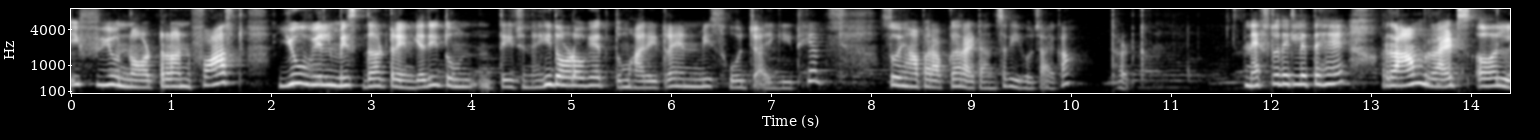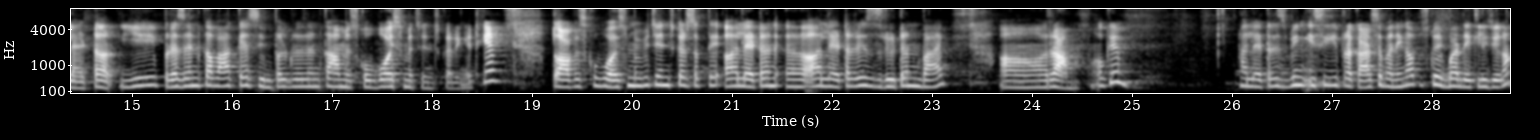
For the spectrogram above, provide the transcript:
if you not run fast you will miss the train यदि तुम तेज नहीं दौड़ोगे तो तुम्हारी ट्रेन मिस हो जाएगी, ठीक है? सो यहाँ पर आपका राइट आंसर ये हो जाएगा थर्ड का। नेक्स्ट देख लेते हैं राम राइट्स अ लेटर ये प्रेजेंट का वाक्य है सिंपल प्रेजेंट का, हम इसको वॉइस में चेंज करेंगे, ठीक है? तो आप इसको वॉइस में भी चेंज कर सकते हैं। A letter a letter is return by Ram okay a letter is being इसी प्रकार से बनेगा, आप उसको एक बार देख लीजिएगा।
